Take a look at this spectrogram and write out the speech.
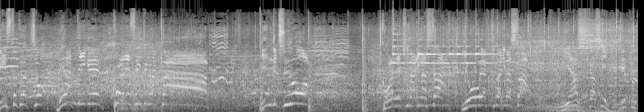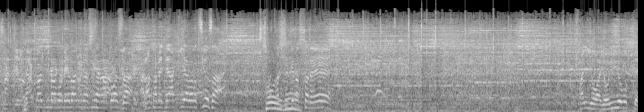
リストクラッチを狙っていく。これで垂直落下リング中央。これで決まりました。ようやく決まりました。いやしかし中島も粘りましたが小橋さん改めて秋山の強さ。そうですね。かけましたね最後は余裕を持って。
